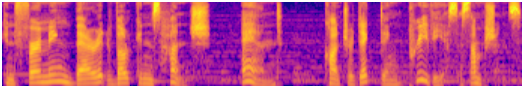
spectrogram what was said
confirming Berit Wilkens' hunch and contradicting previous assumptions.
